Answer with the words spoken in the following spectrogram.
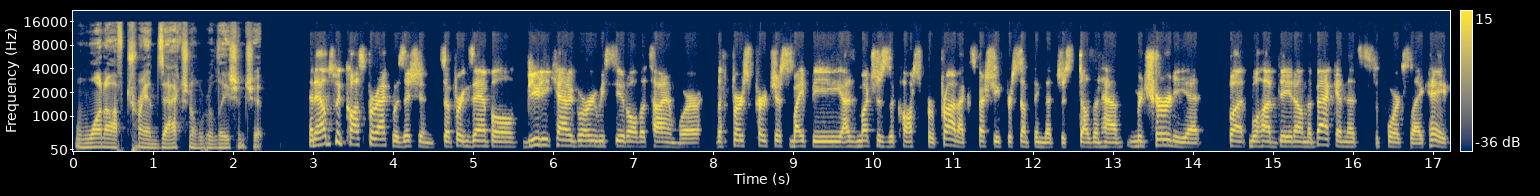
one off transactional relationship. And it helps with cost per acquisition. So, for example, beauty category, we see it all the time where the first purchase might be as much as the cost per product, especially for something that just doesn't have maturity yet. But we'll have data on the back end that supports, like, hey,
